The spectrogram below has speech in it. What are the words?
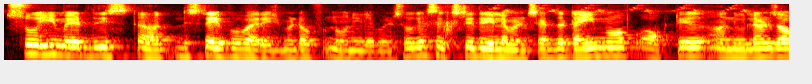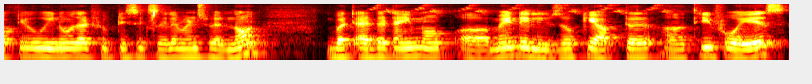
so he made this uh, this type of arrangement of known elements. Okay 63 elements. At the time of octave uh, newland's octave we know that 56 elements were known. But at the time of uh, mendeleev's okay after uh, 3 4 years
